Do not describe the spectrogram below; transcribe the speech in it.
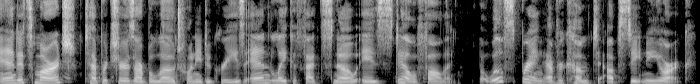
And it's March, temperatures are below 20 degrees, and lake effect snow is still falling. But will spring ever come to upstate New York?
